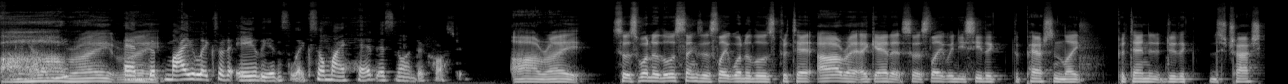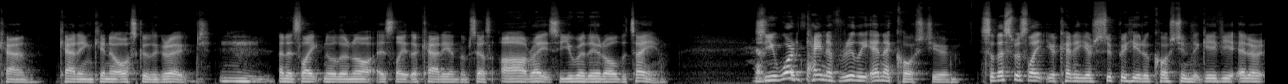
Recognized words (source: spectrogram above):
ah, of right, right. and the, my legs are the alien's legs. So my head is not in the costume. Ah, right. So it's one of those things. It's like one of those pretend. Ah, right. I get it. So it's like when you see the, the person like pretending to do the, the trash can carrying kind of Oscar the Grouch, Mm. and it's like no, they're not. It's like they're carrying themselves. Ah, right. So you were there all the time. So you weren't kind of really in a costume. So this was like your kind of your superhero costume that gave you inner,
